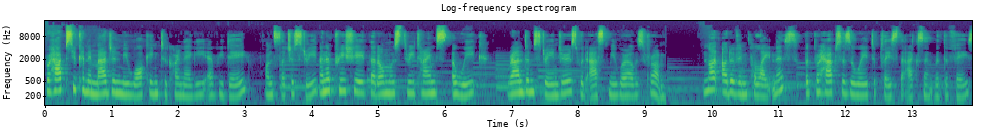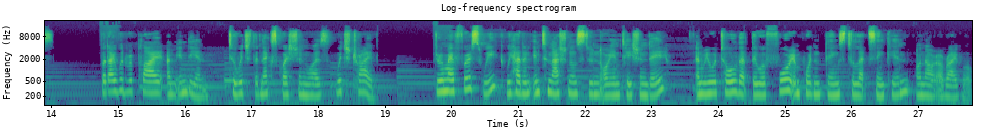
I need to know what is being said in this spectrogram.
Perhaps you can imagine me walking to Carnegie every day on such a street and appreciate that almost three times a week, random strangers would ask me where I was from. Not out of impoliteness, but perhaps as a way to place the accent with the face. But I would reply, I'm Indian, to which the next question was, which tribe? During my first week, we had an International Student Orientation Day, and we were told that there were four important things to let sink in on our arrival.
